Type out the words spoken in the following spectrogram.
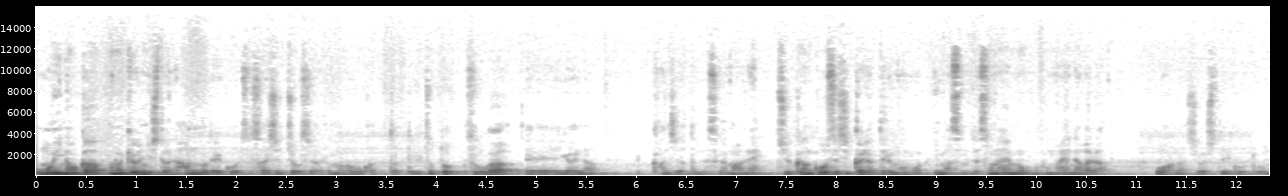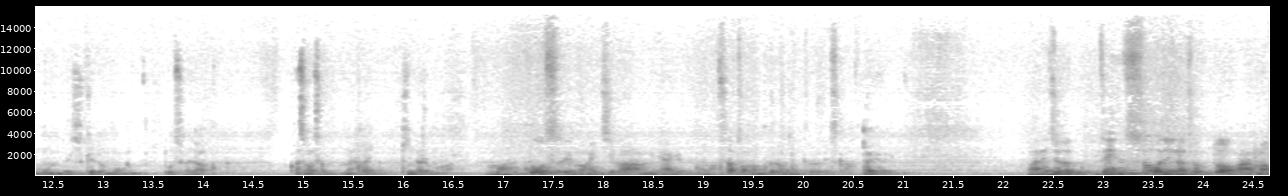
思いのほかこの距離にしてはね販路で交通最終調整ある馬が多かったっていうちょっとそこが、えー、意外な感じだったんですがまあね中間コースしっかりやってる馬もいますのでその辺も踏まえながらお話をしていこうと思うんですけどもどうですか？じゃあ笠松君、ねはい、気になる馬は？まあ、コースでまあ一番見上げるのは里のクロニクルですか？はいはいまあね、ちょっと前走時のちょっとあ、まあ、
